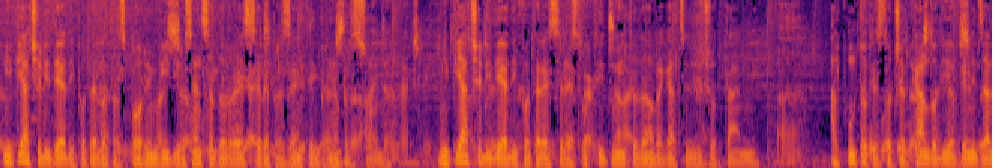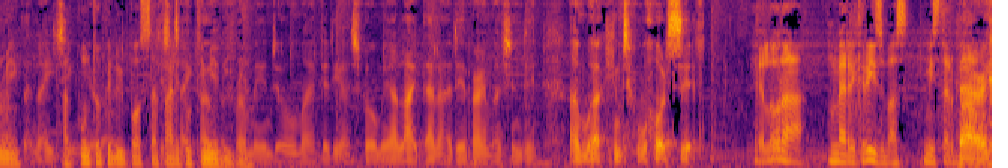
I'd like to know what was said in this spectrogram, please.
Mi piace l'idea di poterlo trasporre in video senza dover essere presente in prima persona. Mi piace l'idea di poter essere sostituito da un ragazzo di 18 anni al punto che sto cercando di organizzarmi al punto che lui possa fare tutti i miei video. E allora, Merry Christmas, Mr. Very,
